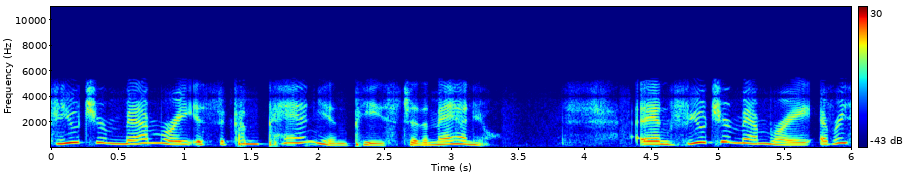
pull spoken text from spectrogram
Future Memory is the companion piece to the manual. In future memory, every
